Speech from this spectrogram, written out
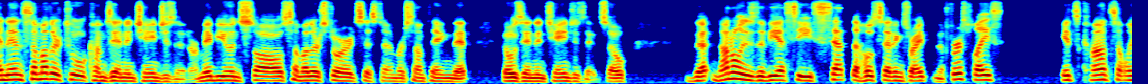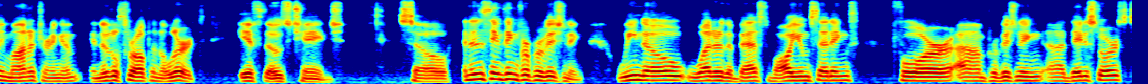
and then some other tool comes in and changes it, or maybe you install some other storage system or something that goes in and changes it. So the, not only does the VSC set the host settings right in the first place, it's constantly monitoring them, and it'll throw up an alert if those change. So, and then the same thing for provisioning. We know what are the best volume settings for um, provisioning uh, data stores.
